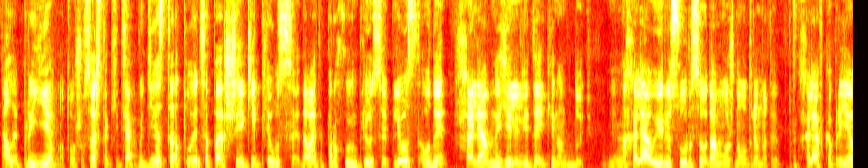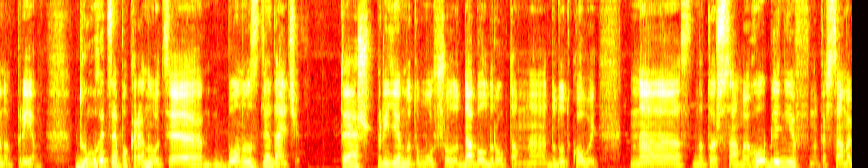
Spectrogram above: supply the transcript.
Але приємно, тому що все ж таки ця подія стартує. Це перше. Які плюси? Давайте порахуємо плюси. Плюс один. Халявні геліліти, які нам дадуть. На халяву і ресурси там можна отримати. Халявка приємно, приємно. Друге, це покра... ну, це бонус для данчів. Теж приємно, тому що дабл-дроп там на додатковий на, на те ж саме гоблінів, на те ж саме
